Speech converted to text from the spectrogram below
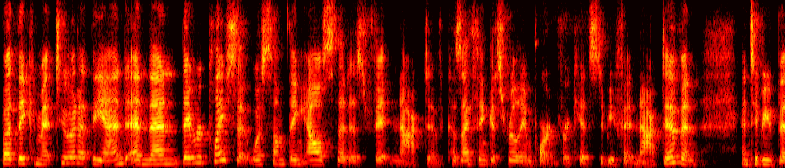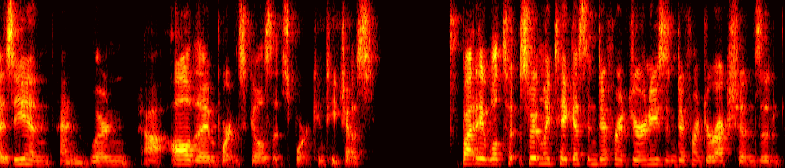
but they commit to it at the end and then they replace it with something else that is fit and active because I think it's really important for kids to be fit and active and and to be busy and and learn uh, all the important skills that sport can teach us. But it will t- certainly take us in different journeys in different directions and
